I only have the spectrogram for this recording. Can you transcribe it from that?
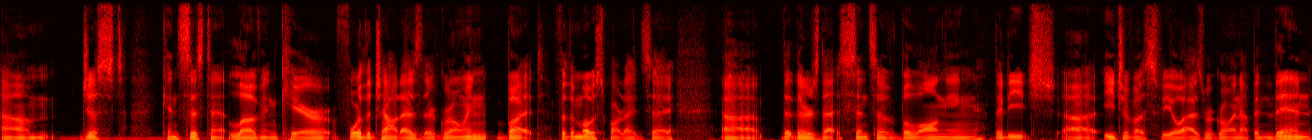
um, just consistent love and care for the child as they're growing. But for the most part, I'd say uh, that there's that sense of belonging that each uh, each of us feel as we're growing up, and then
